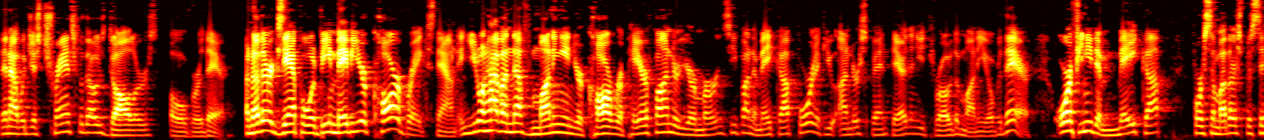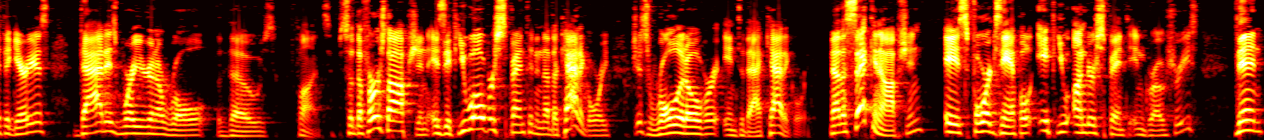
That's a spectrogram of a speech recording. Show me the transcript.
then I would just transfer those dollars over there. Another example would be maybe your car breaks down and you don't have enough money in your car repair fund or your emergency fund to make up for it. If you underspent there, then you throw the money over there. Or if you need to make up for some other specific areas, that is where you're going to roll those funds. So the first option is if you overspent in another category, just roll it over into that category. Now, the second option is, for example, if you underspent in groceries, then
